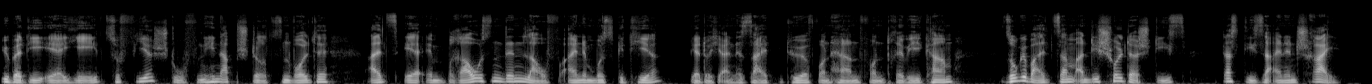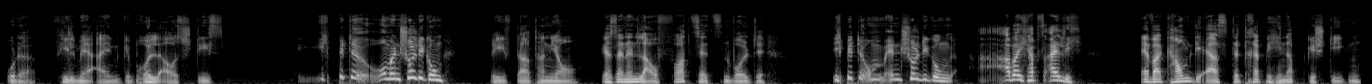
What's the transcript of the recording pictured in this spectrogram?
über die er je zu vier Stufen hinabstürzen wollte, als er im brausenden Lauf einem Musketier, der durch eine Seitentür von Herrn von Trevet kam, so gewaltsam an die Schulter stieß, dass dieser einen Schrei oder vielmehr ein Gebrüll ausstieß. »Ich bitte um Entschuldigung«, rief D'Artagnan, der seinen Lauf fortsetzen wollte. »Ich bitte um Entschuldigung, aber ich hab's eilig.« Er war kaum die erste Treppe hinabgestiegen,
